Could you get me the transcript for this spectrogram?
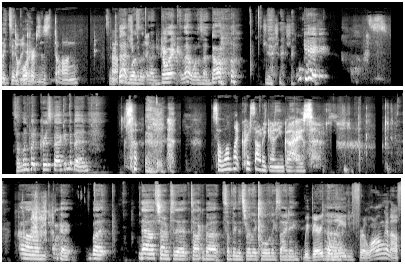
it's Doink important. versus Dong. It's important. That wasn't a doink. That was a dog. okay. Someone put Chris back into bed. Someone let Chris out again, you guys. Um. Okay, but now it's time to talk about something that's really cool and exciting. We buried the Uh, lead for long enough.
